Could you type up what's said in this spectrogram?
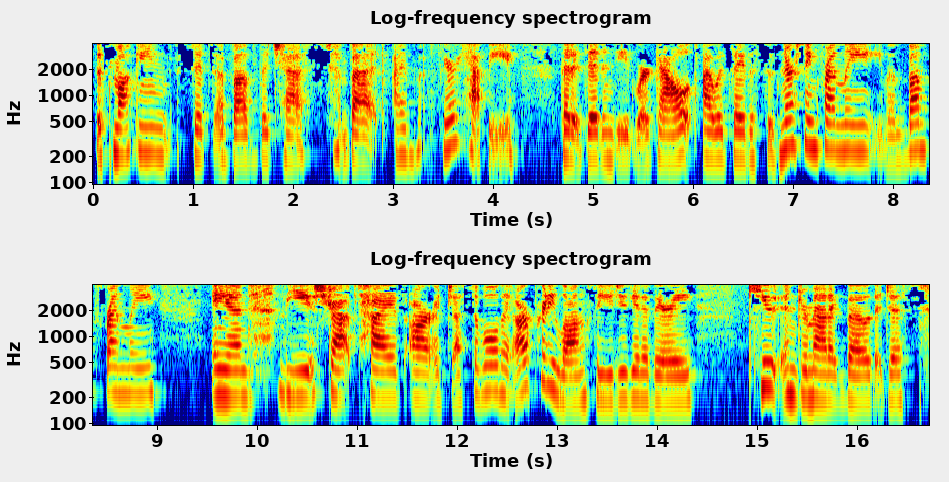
the smocking sits above the chest, but I'm very happy that it did indeed work out. I would say this is nursing friendly, even bump friendly, and the strap ties are adjustable. They are pretty long, so you do get a very cute and dramatic bow that just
